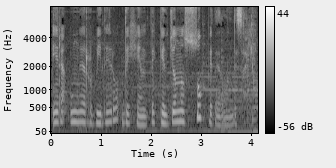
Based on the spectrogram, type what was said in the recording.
era un hervidero de gente que yo no supe de dónde salió.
